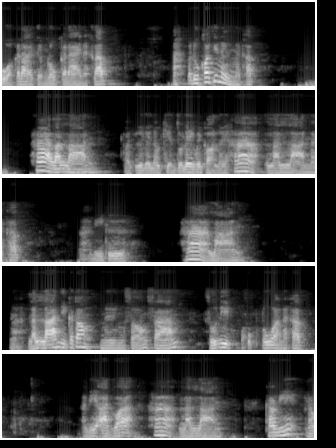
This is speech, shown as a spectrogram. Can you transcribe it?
บวกก็ได้ เต็มลบก็ได้นะครับ มาดูข้อที่1นะครับ5ล้านล้าน ก่อนอื่นเลยเราเขียนตัวเลขไว้ก่อนเลย 5 ล้านล้านนะครับอ่านี่คือ 5 ล้านล้านล้านอีกก็ต้อง 1 2 3 0 อีก 6 ตัวนะครับ อันนี้อ่านว่า 5 ล้านล้าน คราวนี้เรา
